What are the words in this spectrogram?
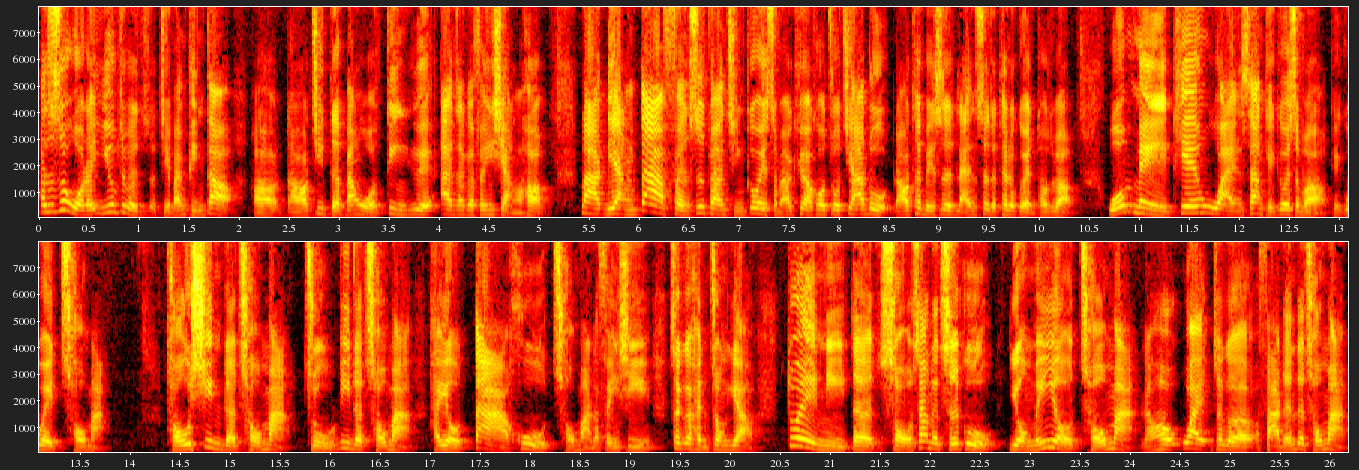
那这是我的 YouTube 解盘频道啊，然后记得帮我。订阅按这个分享哈，那两大粉丝团，请各位扫描 QR code 做加入，然后特别是蓝色的 Telegram，投资者，我每天晚上给各位什么？给各位筹码。投信的筹码、主力的筹码，还有大户筹码的分析，这个很重要。对你的手上的持股有没有筹码，然后外这个法人的筹码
